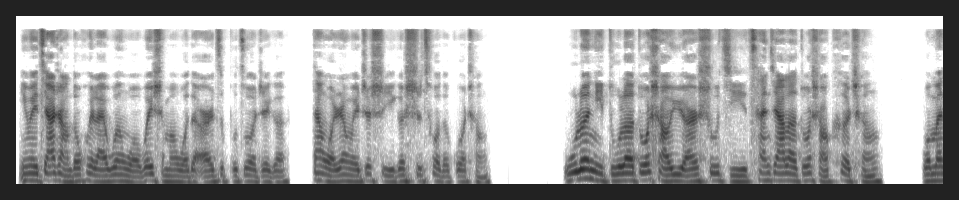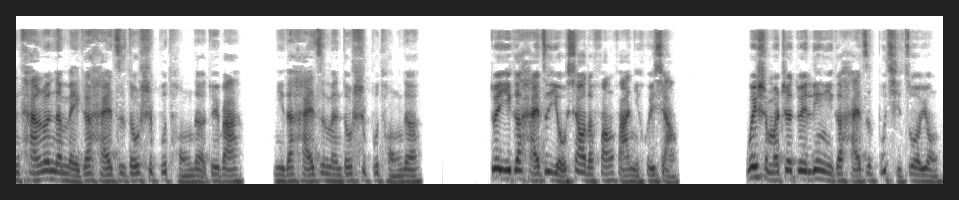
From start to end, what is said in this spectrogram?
因为家长都会来问我为什么我的儿子不做这个，但我认为这是一个试错的过程。无论你读了多少育儿书籍，参加了多少课程，我们谈论的每个孩子都是不同的，对吧？你的孩子们都是不同的。对一个孩子有效的方法，你会想，为什么这对另一个孩子不起作用，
